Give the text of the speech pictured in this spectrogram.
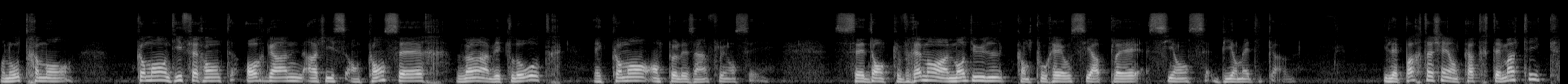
en autrement, comment différents organes agissent en concert l'un avec l'autre et comment on peut les influencer. C'est donc vraiment un module qu'on pourrait aussi appeler science biomédicale. Il est partagé en quatre thématiques,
